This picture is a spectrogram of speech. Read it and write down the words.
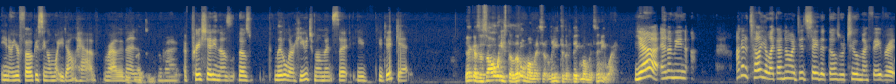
you know you're focusing on what you don't have rather than right. appreciating those those little or huge moments that you you did get Yeah, because it's always the little moments that lead to the big moments anyway. yeah and i mean i gotta tell you like i know i did say that those were two of my favorite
